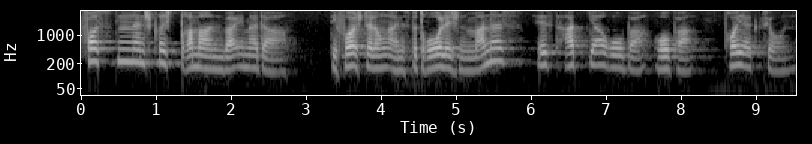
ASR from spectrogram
Pfosten entspricht Brahman, war immer da. Die Vorstellung eines bedrohlichen Mannes ist Adyaropa, Projektion.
